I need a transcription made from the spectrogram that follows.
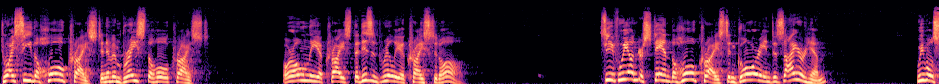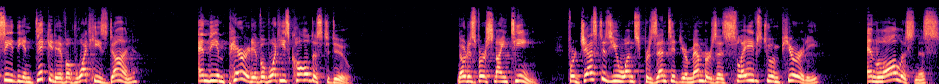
Do I see the whole Christ and have embraced the whole Christ? Or only a Christ that isn't really a Christ at all? See, if we understand the whole Christ and glory and desire him, we will see the indicative of what he's done and the imperative of what he's called us to do. Notice verse 19. For just as you once presented your members as slaves to impurity and lawlessness,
